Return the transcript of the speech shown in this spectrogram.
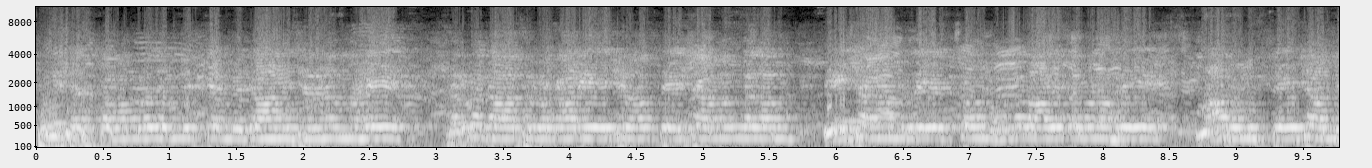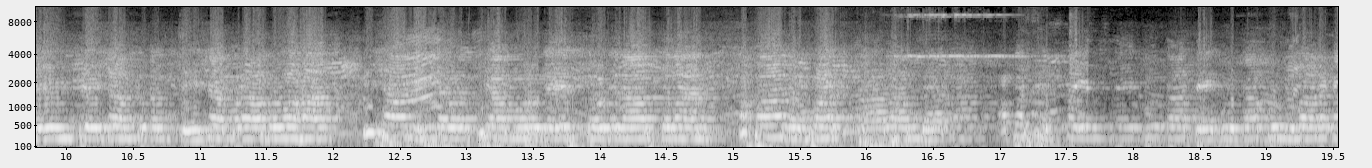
पुरुषस्तमङ्गलं नित्यं निजानि शरणं महे। सर्वदा सर्वकार्येषु तेषां मङ्गलम्, येषां हृदयत्वं मङ्गलायतमनहे लाभं तेषां जयं तेषां कृतं तेषां पराभवः। येषाम् इन्दवस्यामो हृदयस्तोचनात्तलान् अपादपात् అపశ్యత్తయంతే భూత తే భూతాపు నివారక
